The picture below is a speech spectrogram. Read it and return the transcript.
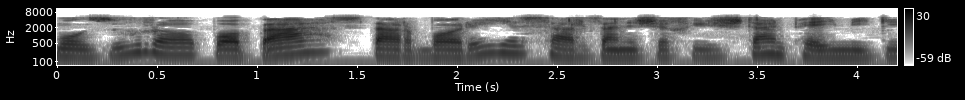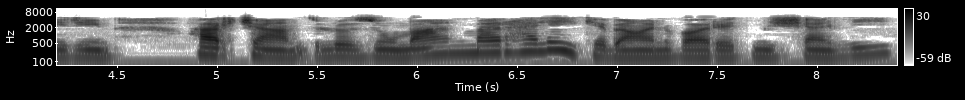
موضوع را با بحث درباره سرزنش خیشتن پی می‌گیریم. هرچند لزوما مرحله‌ای که به آن وارد می‌شوید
